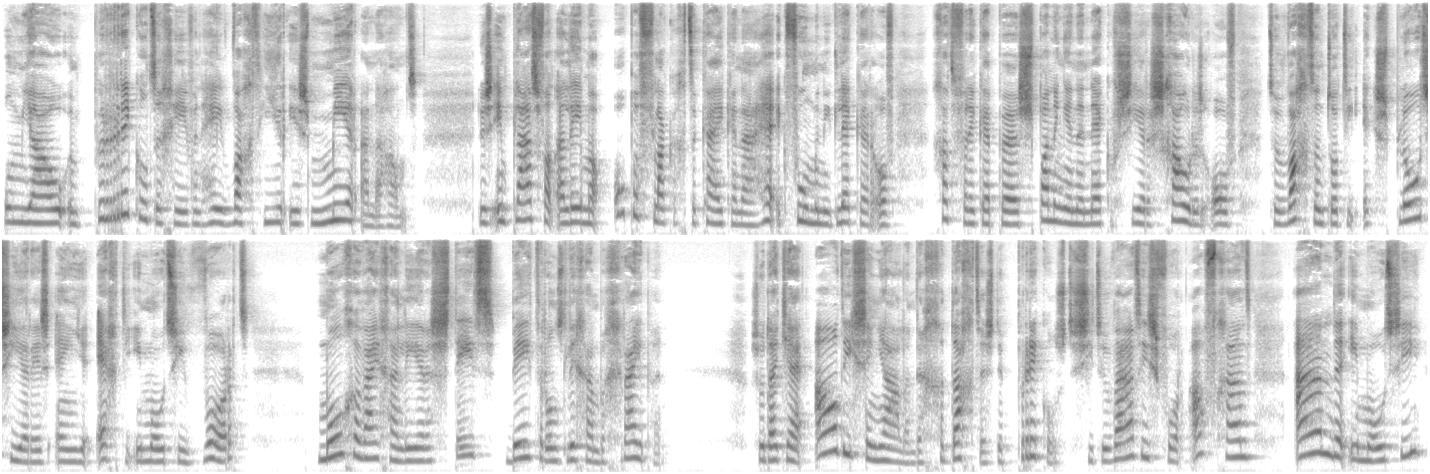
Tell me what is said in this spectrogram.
om jou een prikkel te geven. Hé, hey, wacht, hier is meer aan de hand. Dus in plaats van alleen maar oppervlakkig te kijken naar, hé, ik voel me niet lekker of gadver, ik heb uh, spanning in de nek of zere schouders of te wachten tot die explosie er is en je echt die emotie wordt, mogen wij gaan leren steeds beter ons lichaam begrijpen. Zodat jij al die signalen, de gedachten, de prikkels, de situaties voorafgaand aan de emotie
